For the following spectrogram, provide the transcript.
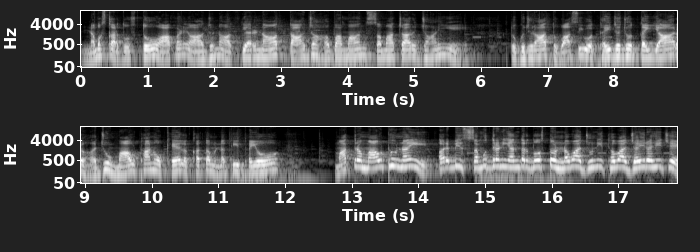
નમસ્કાર દોસ્તો, આપણે આજના અત્યારના તાજા હવામાન સમાચાર જાણીએ. તો ગુજરાત વાસીઓ થઈ જજો તૈયાર, હજુ માવઠાનો ખેલ ખતમ નથી થયો. માત્ર માવઠું નહીં, અરબી સમુદ્રની અંદર દોસ્તો નવા જૂની થવા જઈ રહી છે.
